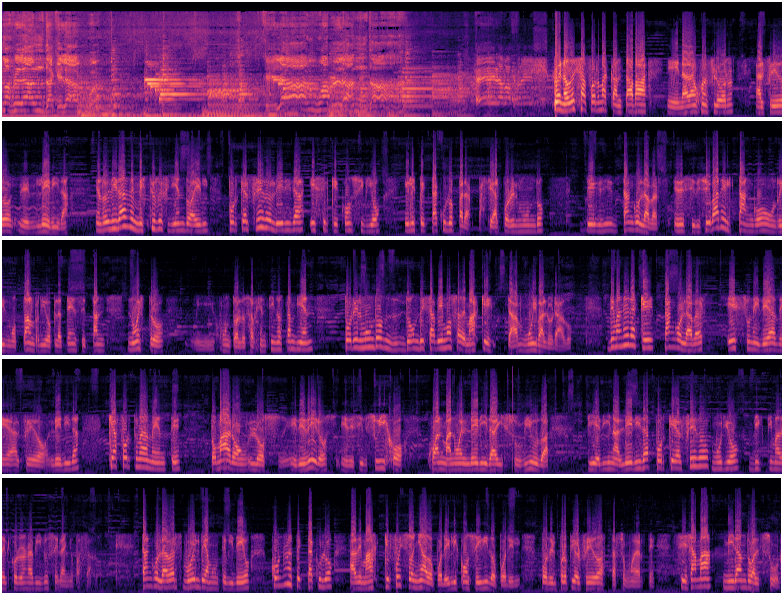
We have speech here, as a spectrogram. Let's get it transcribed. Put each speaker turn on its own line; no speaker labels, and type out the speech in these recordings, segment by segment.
más blanda que el agua. Que el agua blanda. Era más.
Bueno, de esa forma cantaba eh, Naranjo en Flor Alfredo eh, Lérida. En realidad me estoy refiriendo a él porque Alfredo Lérida es el que concibió el espectáculo para pasear por el mundo de Tango Lovers, es decir, llevar el tango, un ritmo tan rioplatense, tan nuestro, y junto a los argentinos también, por el mundo donde sabemos además que está muy valorado. De manera que Tango Lovers es una idea de Alfredo Lérida que afortunadamente tomaron los herederos, es decir, su hijo Juan Manuel Lérida y su viuda Pierina Lérida, porque Alfredo murió víctima del coronavirus el año pasado. Tango Lovers vuelve a Montevideo con un espectáculo además que fue soñado por él y concebido por él, por el propio Alfredo hasta su muerte. Se llama Mirando al Sur.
